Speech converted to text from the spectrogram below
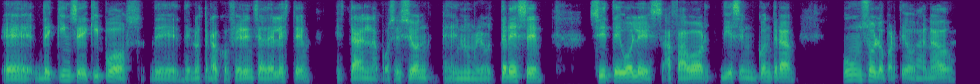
Eh, de 15 equipos de, nuestra conferencia del Este, está en la posesión eh, número 13, 7 goles a favor, 10 en contra, un solo partido ganado,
